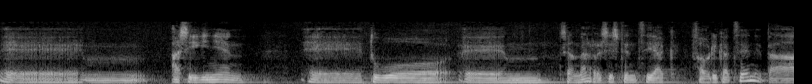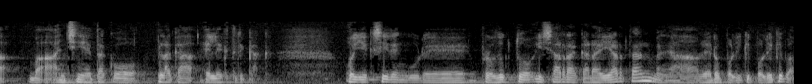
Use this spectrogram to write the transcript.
E, hasi ginen e, tubo e, da, resistentziak fabrikatzen eta ba, antxinetako plaka elektrikak. Hoiek ziren gure produktu izarrak garai hartan, baina gero poliki-poliki ba,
